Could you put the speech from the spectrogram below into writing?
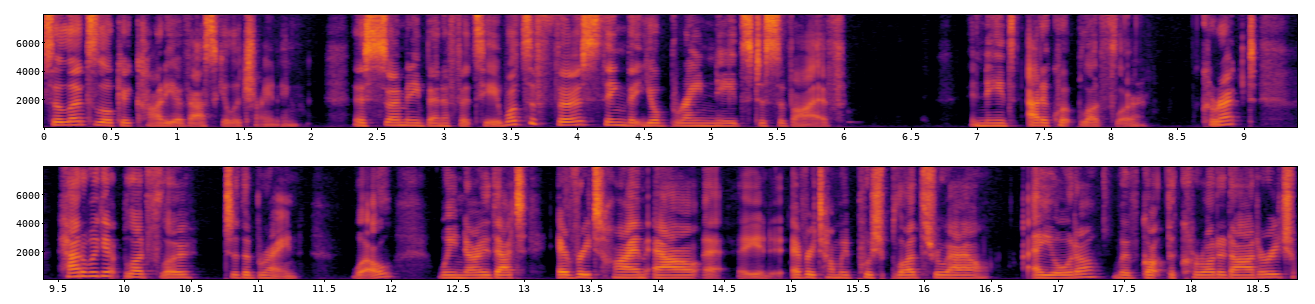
So let's look at cardiovascular training. There's so many benefits here. What's the first thing that your brain needs to survive? It needs adequate blood flow, correct? How do we get blood flow to the brain? Well, we know that every time our eh, every time we push blood through our aorta, we've got the carotid arteries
